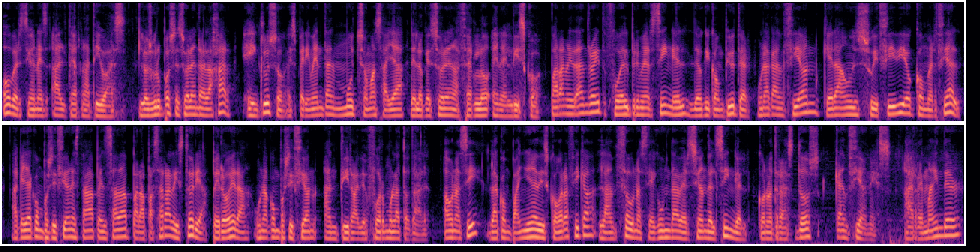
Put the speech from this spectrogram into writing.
o versiones alternativas. Los grupos se suelen relajar e incluso experimentan mucho más allá de lo que suelen hacerlo en el disco. Paranoid Android fue el primer single de Oki Computer, una canción que era un suicidio comercial. Aquella composición estaba pensada para pasar a la historia, pero era una composición anti-radiofórmula total. Aún así, la compañía discográfica lanzó una segunda versión del single con otras dos canciones, A Reminder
